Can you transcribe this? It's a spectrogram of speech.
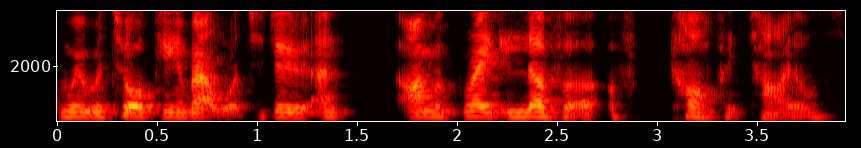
And we were talking about what to do. And I'm a great lover of carpet tiles,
